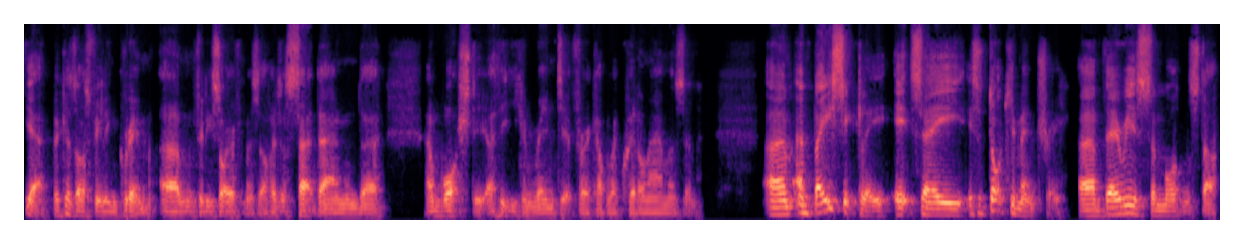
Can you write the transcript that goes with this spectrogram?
yeah, because I was feeling grim, um, feeling sorry for myself, I just sat down and uh, and watched it. I think you can rent it for a couple of quid on Amazon. Um, and basically, it's a it's a documentary. there is some modern stuff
